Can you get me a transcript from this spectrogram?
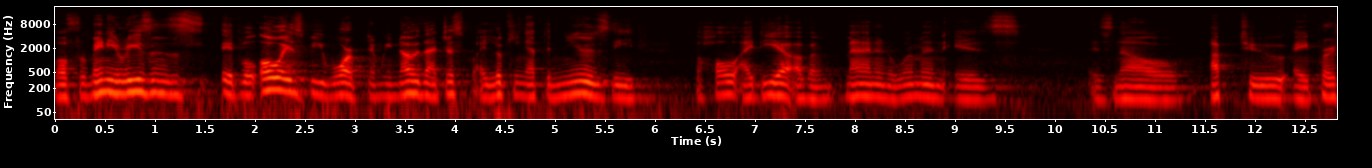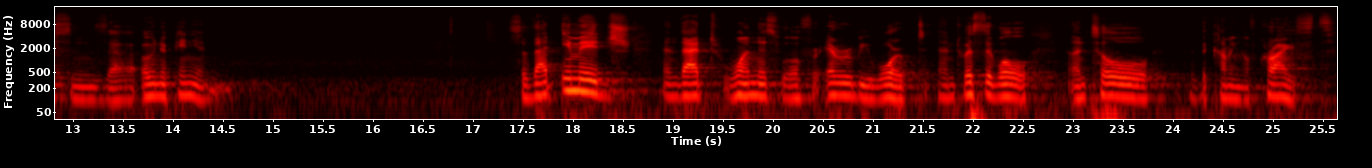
Well, for many reasons, it will always be warped, and we know that just by looking at the news, the, the whole idea of a man and a woman is, is now up to a person's uh, own opinion. So that image and that oneness will forever be warped and twisted will until the coming of Christ.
